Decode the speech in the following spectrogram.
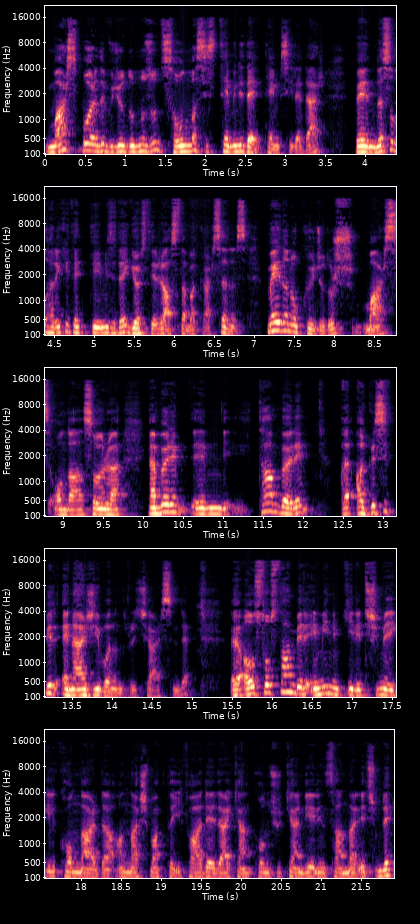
Mars bu arada vücudumuzun savunma sistemini de temsil eder ve nasıl hareket ettiğimizi de gösterir aslına bakarsanız. Meydan okuyucudur Mars. Ondan sonra yani böyle e, tam böyle agresif bir enerji barındırır içerisinde. E, Ağustos'tan beri eminim ki iletişimle ilgili konularda anlaşmakta, ifade ederken, konuşurken diğer insanlar iletişimde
